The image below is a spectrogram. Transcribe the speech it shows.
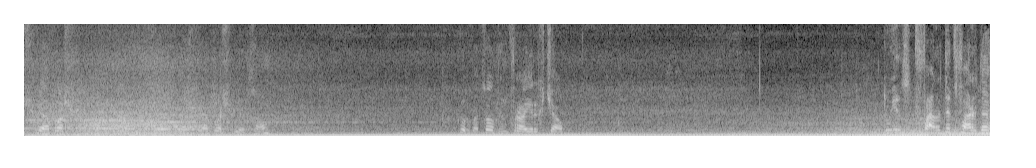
Światła, światła świecą. Kurwa, co ten frajer chciał? Tu jest twarde, twarde.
